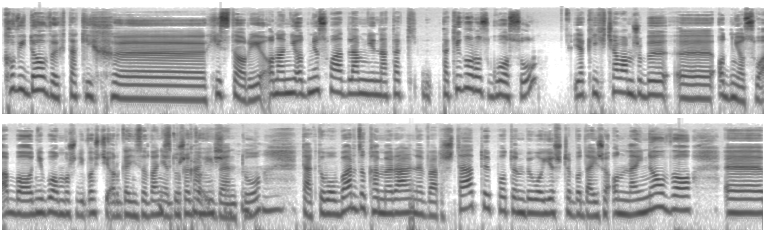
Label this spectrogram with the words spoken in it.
covidowych takich e, historii, ona nie odniosła dla mnie na taki, takiego rozgłosu, jaki chciałam, żeby e, odniosła, bo nie było możliwości organizowania dużego eventu. Mhm. Tak, to było bardzo kameralne warsztaty, potem było jeszcze bodajże online'owo, e,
